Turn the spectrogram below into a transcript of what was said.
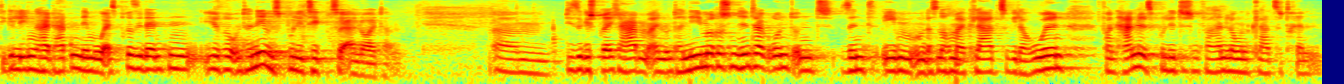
die Gelegenheit hatten, dem US-Präsidenten ihre Unternehmenspolitik zu erläutern. Ähm, diese Gespräche haben einen unternehmerischen Hintergrund und sind eben, um das noch mal klar zu wiederholen, von handelspolitischen Verhandlungen klar zu trennen.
